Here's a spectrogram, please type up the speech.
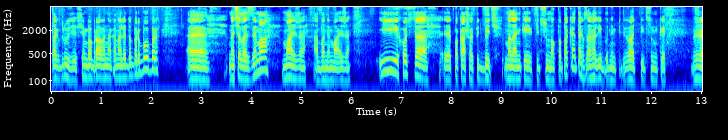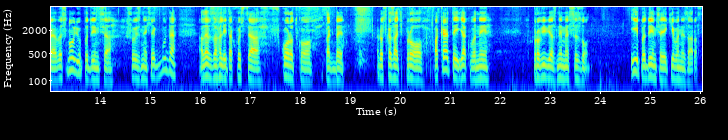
Так, друзі, всім бобра, ви на каналі Добер Бобер. Е, почалась зима, майже або не майже. І хочеться е, поки що підбити маленький підсумок по пакетах. Взагалі будемо підбивати підсумки вже весною. Подивимося, що з них як буде. Але взагалі так хочеться коротко так би розказати про пакети, як вони провів я з ними сезон. І подивимося, які вони зараз.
